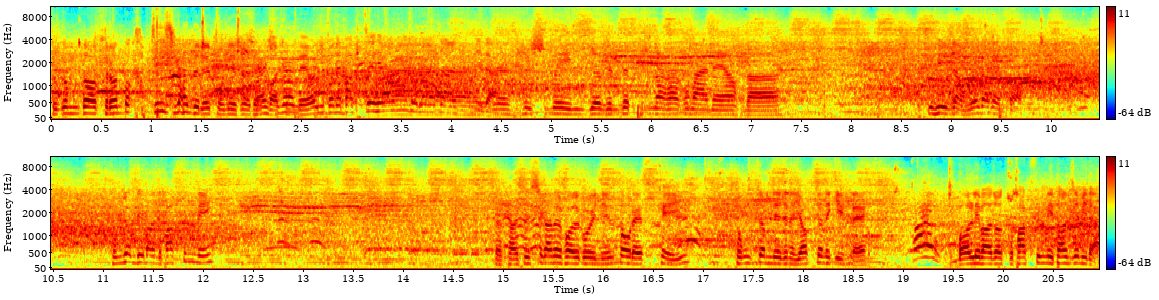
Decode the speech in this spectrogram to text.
조금 더 그런 또 값진 시간들을 보내줘야 될 것 같은데요. 이번에 박재현 들어가지 않습니다. 네, 회심의 일격인데 빗나가고 마네요. 나 주희정 외곽에서 공격 리바운드 박승리 자 다시 시간을 벌고 있는 서울 SK 동점 내지는 역전의 기회 멀리 봐줬고 박승리 던집니다 아,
